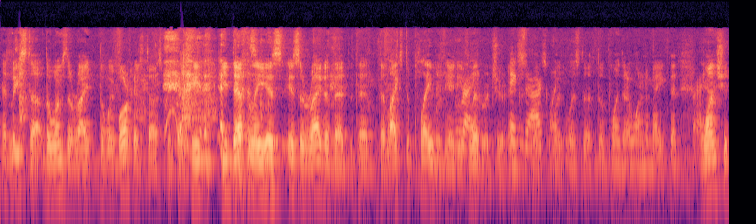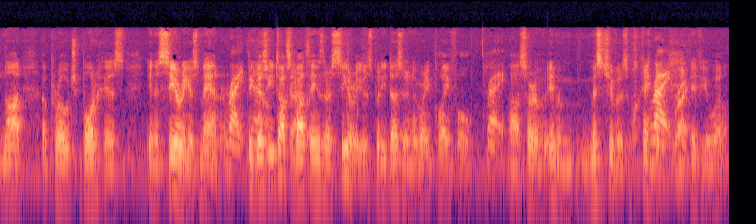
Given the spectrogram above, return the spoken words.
At least uh, the ones that write the way Borges does, because he, he definitely is, is a writer that, that, that likes to play with the idea Right. of literature. is- Exactly. Was, was the, the point that I wanted to make, that Right. one should not approach Borges in a serious manner. Right, Because no. he talks about things that are serious, but he does it in a very playful, Right. uh, sort of even mischievous way. Right. Right. If you will.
